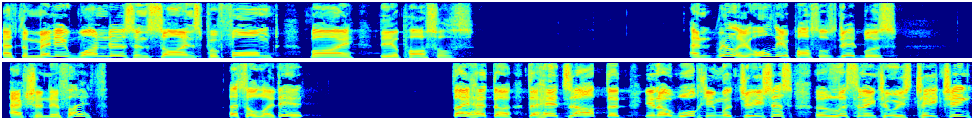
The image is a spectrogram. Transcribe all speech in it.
at the many wonders and signs performed by the apostles. And really, all the apostles did was action their faith. That's all they did. They had the, the heads up that, you know, walking with Jesus, uh, listening to his teaching,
